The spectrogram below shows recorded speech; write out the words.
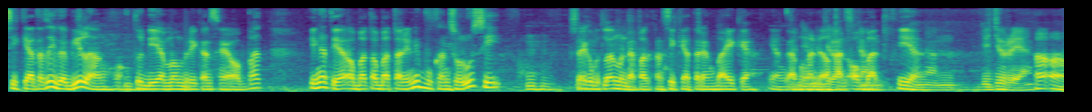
psikiater itu juga bilang waktu dia memberikan saya obat, ingat ya obat-obatan ini bukan solusi. Mhm. Saya kebetulan mendapatkan psikiater yang baik ya, yang nggak mengandalkan obat. Iya. Dengan jujur ya. Heeh.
